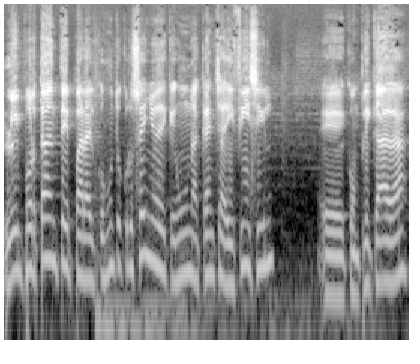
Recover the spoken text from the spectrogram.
lo importante para el conjunto cruceño es que en una cancha difícil, eh, complicada,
